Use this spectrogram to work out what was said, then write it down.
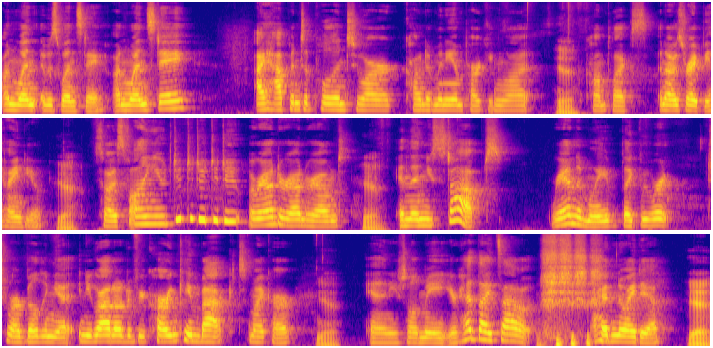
on when it was Wednesday. On Wednesday, I happened to pull into our condominium parking lot Yeah. complex, and I was right behind you. Yeah. So I was following you, do do do do do, around, around, around, Yeah. and then you stopped randomly, like we weren't to our building yet, and you got out of your car and came back to my car, Yeah. and you told me your headlights out. I had no idea. yeah.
